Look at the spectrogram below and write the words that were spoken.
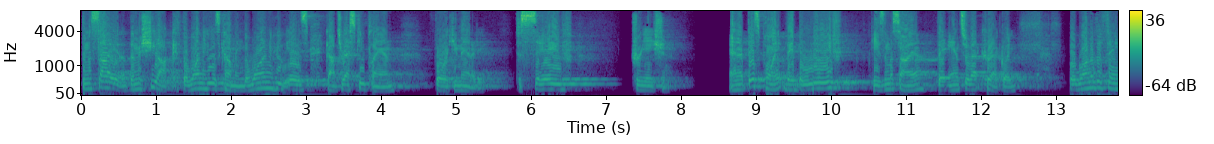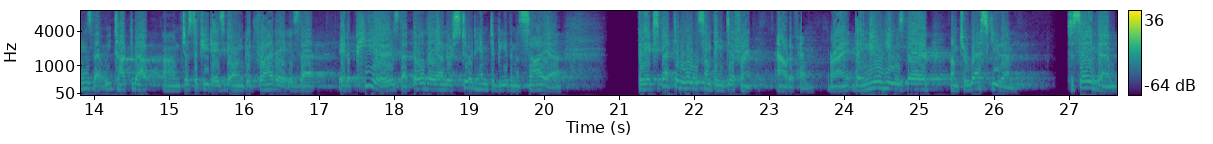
the Messiah, the Mashiach, the one who is coming, the one who is God's rescue plan for humanity to save creation. And at this point, they believe he's the Messiah. They answer that correctly. But one of the things that we talked about um, just a few days ago on Good Friday is that it appears that though they understood him to be the Messiah, they expected a little something different out of him, right? They knew he was there um, to rescue them, to save them,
